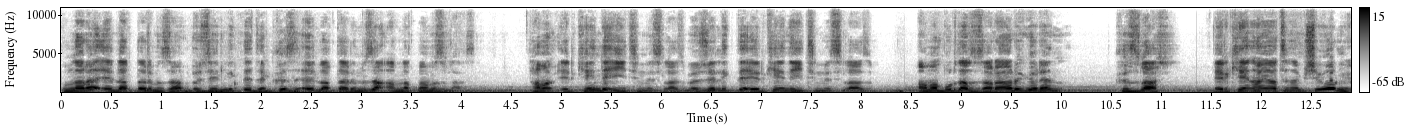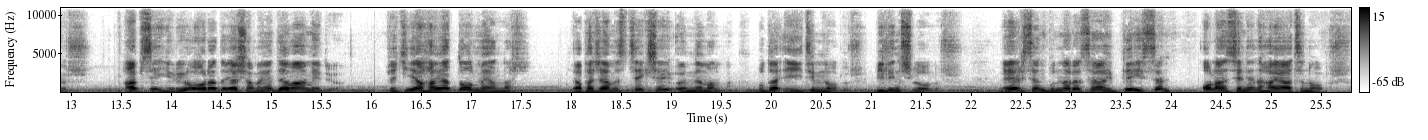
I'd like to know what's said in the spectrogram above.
bunlara evlatlarımıza özellikle de kız evlatlarımıza anlatmamız lazım. Tamam erkeğin de eğitilmesi lazım. Özellikle erkeğin eğitilmesi lazım. Ama burada zararı gören kızlar. Erkeğin hayatına bir şey olmuyor. Hapse giriyor, orada yaşamaya devam ediyor. Peki ya hayatta olmayanlar? Yapacağımız tek şey önlem almak. Bu da eğitimle olur, bilinçli olur. Eğer sen bunlara sahip değilsen olan senin hayatın olur.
